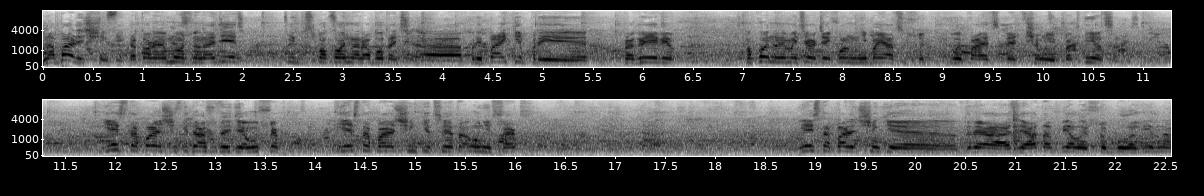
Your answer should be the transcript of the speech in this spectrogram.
напалечники, которые можно надеть и спокойно работать э, при пайке, при прогреве. Спокойно ремонтировать iPhone, не бояться, что твой палец опять чем-нибудь проткнется. Есть напальчики даже для девушек. Есть напальчики цвета унисекс. Есть напальчики для азиатов белые, чтобы было видно.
